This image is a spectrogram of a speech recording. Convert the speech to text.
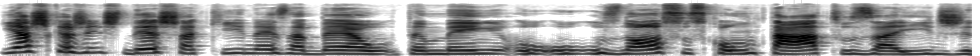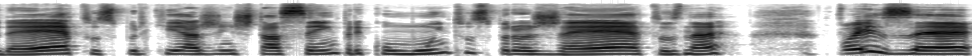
E acho que a gente deixa aqui, né, Isabel, também o, o, os nossos contatos aí diretos, porque a gente está sempre com muitos projetos, né? Pois é,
